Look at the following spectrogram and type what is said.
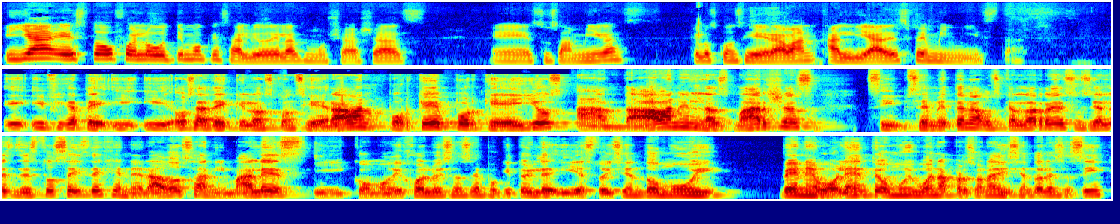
Y ya esto fue lo último que salió de las muchachas, eh, sus amigas, que los consideraban aliadas feministas. Y, y fíjate, y, y, o sea, de que los consideraban, ¿por qué? Porque ellos andaban en las marchas, si se meten a buscar las redes sociales de estos seis degenerados animales, y como dijo Luis hace poquito, y estoy siendo muy benevolente o muy buena persona diciéndoles así,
